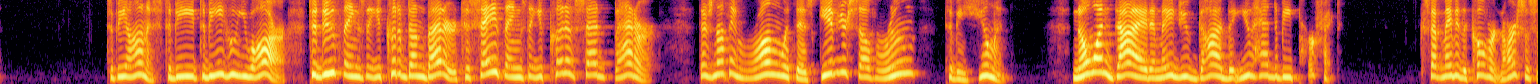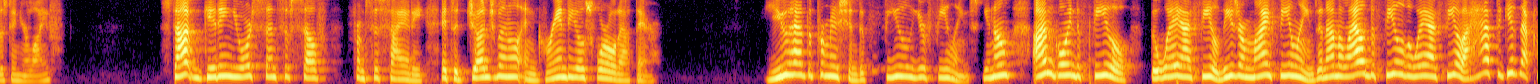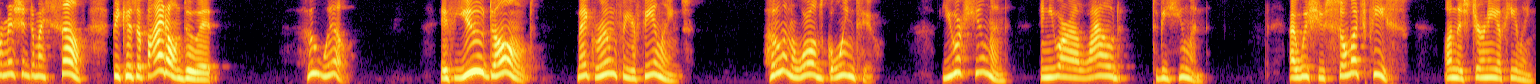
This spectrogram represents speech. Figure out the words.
to be honest, to be to be who you are, to do things that you could have done better, to say things that you could have said better. There's nothing wrong with this. Give yourself room to be human. No one died and made you God that you had to be perfect, except maybe the covert narcissist in your life. Stop getting your sense of self from society. It's a judgmental and grandiose world out there. You have the permission to feel your feelings. You know, I'm going to feel the way I feel. These are my feelings, and I'm allowed to feel the way I feel. I have to give that permission to myself because if I don't do it, who will? If you don't make room for your feelings, who in the world's going to? You are human and you are allowed to be human. I wish you so much peace on this journey of healing.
